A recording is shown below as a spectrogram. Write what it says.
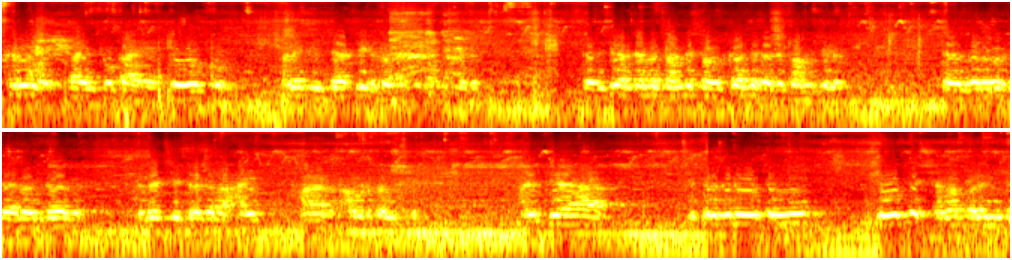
खरं तो काय आहे ते ओळखून अनेक विद्यार्थी त्या विद्यार्थ्यांना चांगले संस्कार देण्याचं काम केलं त्याचबरोबर त्यानंतर सगळं चित्रकला हा एक फार आवडता विषय. आणि त्या चित्रकलेवर त्यांनी शेवटच्या क्षणापर्यंत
